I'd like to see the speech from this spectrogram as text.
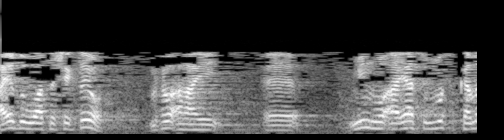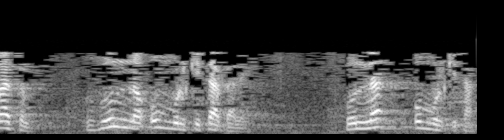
Aayaddu waata sheegtayoo muxuu ahaayey minhu aayaatun muxkamaatun. Hunna ummu lkitaab baa layidhi hunna ummu lkitaab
